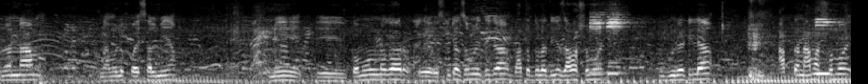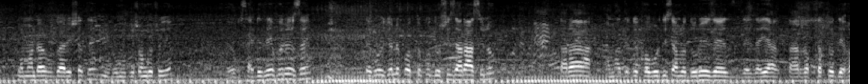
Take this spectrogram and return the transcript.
ওনার নাম নাম হলো ফয়সাল মিয়া। উনি এই কমলনগর হসপিটাল সময় থেকে বাতারদোলা দিকে যাওয়ার সময় গুড়াটিলা আপনার নামার সময় কমান্ডার গাড়ির সাথে মুখোমুখি সংঘর্ষ হয়ে সাইডে যেয়ে পড়ে আছে তারপর ওইখানে প্রত্যক্ষদর্শী যারা আছিল তারা আমাদেরকে খবর দিছে, আমরা দৌড়ে যাই, যাই- যাইয়া তার রক্তাক্ত দেহ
